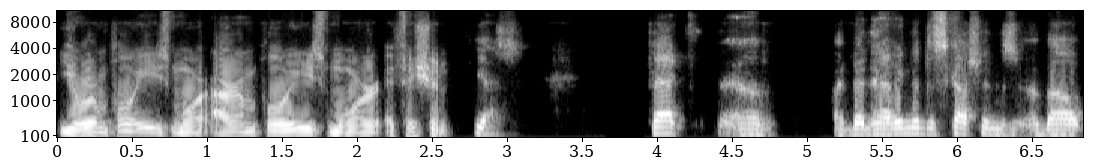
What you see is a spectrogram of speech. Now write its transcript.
your employees more, our employees more efficient? Yes. In fact, uh, I've been having the discussions about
